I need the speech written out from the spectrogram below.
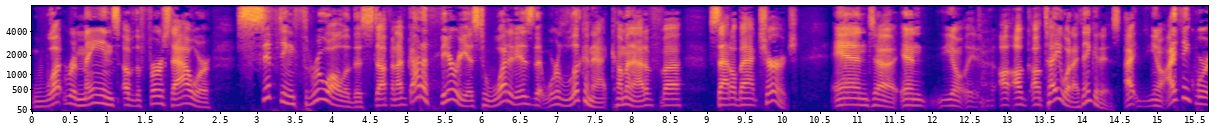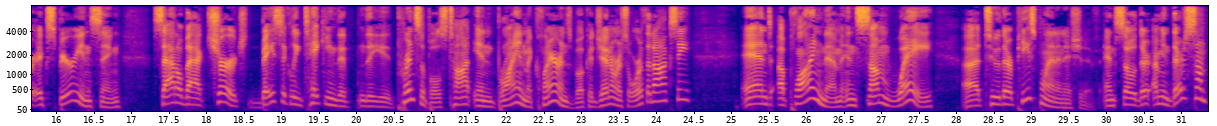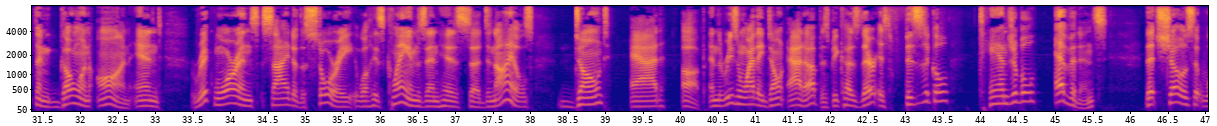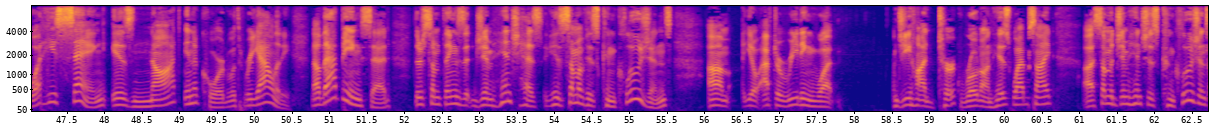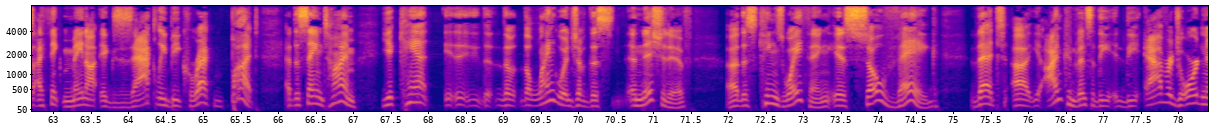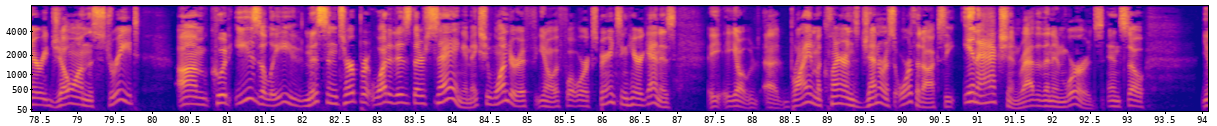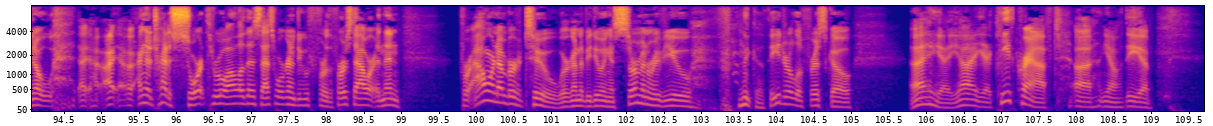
what remains of the first hour sifting through all of this stuff. And I've got a theory as to what it is that we're looking at coming out of uh, Saddleback Church. And uh, and you know, I'll, I'll I'll tell you what I think it is. I you know I think we're experiencing Saddleback Church basically taking the the principles taught in Brian McLaren's book, A Generous Orthodoxy, and applying them in some way uh, to their peace plan initiative. And so there, I mean, there's something going on. And Rick Warren's side of the story, well, his claims and his uh, denials don't add up. And the reason why they don't add up is because there is physical, tangible evidence that shows that what he's saying is not in accord with reality. Now that being said, there's some things that Jim Hinch has his some of his conclusions. Um, you know, after reading what Jihad Turk wrote on his website, uh, some of Jim Hinch's conclusions I think may not exactly be correct, but at the same time, you can't the the, language of this initiative, uh, this King's Way thing, is so vague that uh, I'm convinced that the the average ordinary Joe on the street um, could easily misinterpret what it is they're saying. It makes you wonder if you know if what we're experiencing here again is you know uh, Brian McLaren's generous orthodoxy in action rather than in words, and so. You know, I, I, I'm going to try to sort through all of this. That's what we're going to do for the first hour. And then for hour number two, we're going to be doing a sermon review the Cathedral of Frisco. Yeah, yeah, yeah. Keith Craft, uh, you know the uh,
